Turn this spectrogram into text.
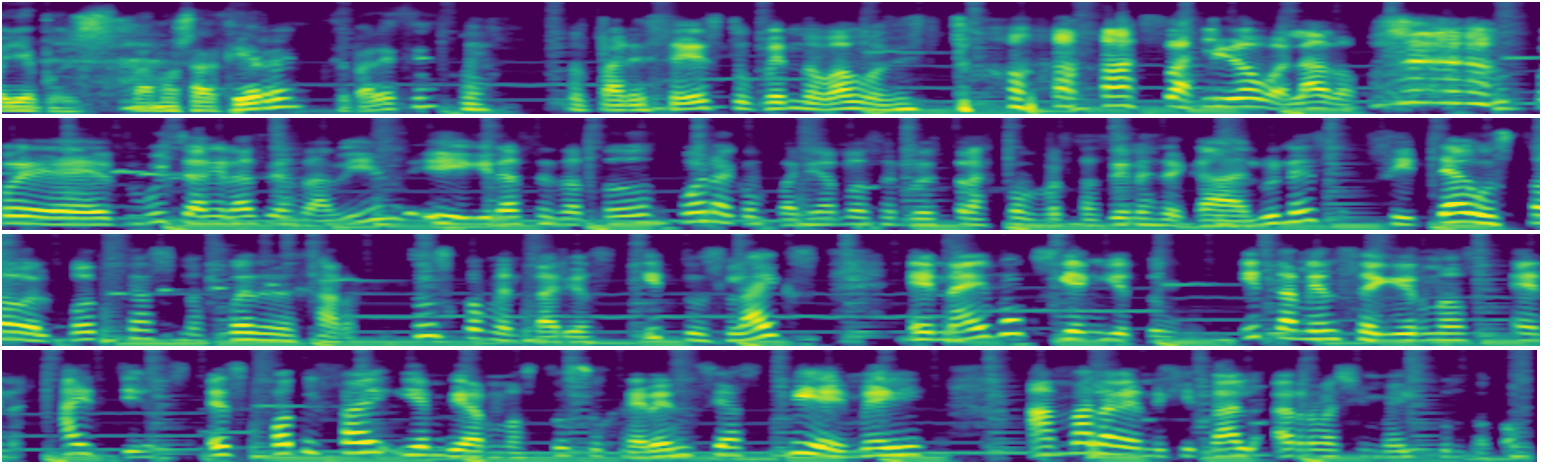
Oye, pues vamos al cierre, ¿te parece? Me parece estupendo, vamos, esto ha salido volado. Pues muchas gracias David y gracias a todos por acompañarnos en nuestras conversaciones de cada lunes. Si te ha gustado el podcast, nos puedes dejar tus comentarios y tus likes en iBox y en YouTube. Y también seguirnos en iTunes, Spotify y enviarnos tus sugerencias vía email a malagendigital.com.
